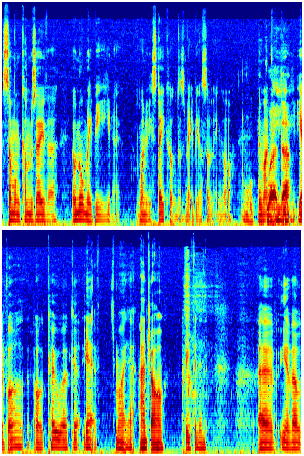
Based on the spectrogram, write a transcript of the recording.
someone comes over. It'll normally be you know one of your stakeholders maybe or something or Oh, it big might word be that. yeah boss or co-worker. Yeah, it's my uh, agile creeping in. Uh, yeah, they'll,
